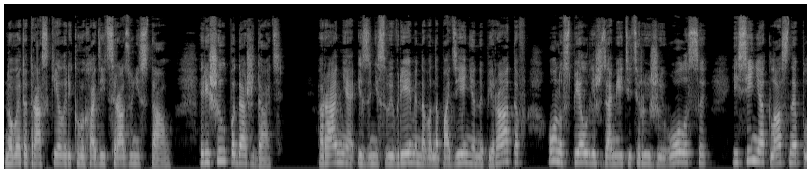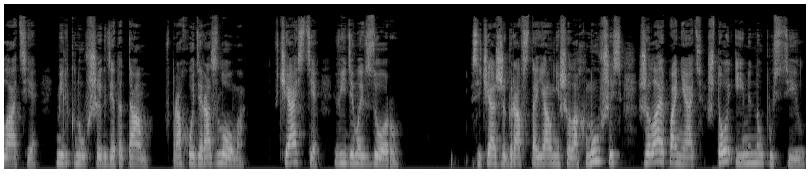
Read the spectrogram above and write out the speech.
Но в этот раз Келрик выходить сразу не стал, решил подождать. Ранее из-за несвоевременного нападения на пиратов он успел лишь заметить рыжие волосы и синее атласное платье, мелькнувшее где-то там, в проходе разлома, в части, видимой взору. Сейчас же граф стоял, не шелохнувшись, желая понять, что именно упустил.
